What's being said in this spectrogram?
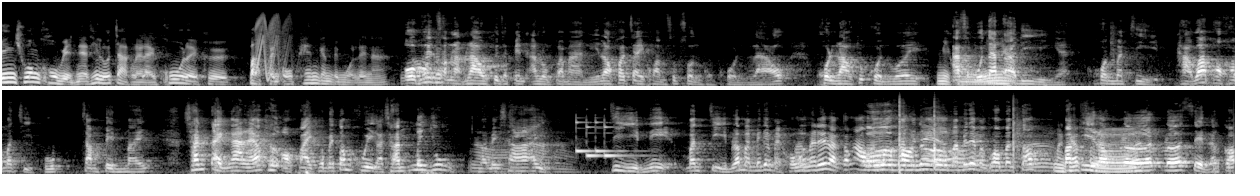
ยิ่งช่วงโควิดเนี่ยที่รู้จักหลายๆ คู่เลยคือปรับเป็นโอเพนกันไปหมดเลยนะ โอเพนสำหรับเราคือจะเป็นอารมณ์ประมาณนี้ เราเข้าใจความซุกซนของคนแล้ว คนเราทุกคนเว้ยมีความอะสมมติหน้าตาดีอย่างเงี้ยคนมาจีบ ถามว่าพอเขามาจีบปุ๊บจำเป็นไหมฉันแต่งงานแล้วเธอออกไปเธอไม่ต้องคุยกับฉันไม่ยุ่งมันไม่ใช่ อ่า จีบนี่มันจีบแล้วมันไม่ได้หมายความมันว่าไม่ได้แบบต้องเอาเออมันไม่ได้เออมันไม่ได้หมายความมันต้องมันบางแค่ทีเราเฟเฟลิลิร์ร์ตตเฟลิร์ตเสร็จแล้วก็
